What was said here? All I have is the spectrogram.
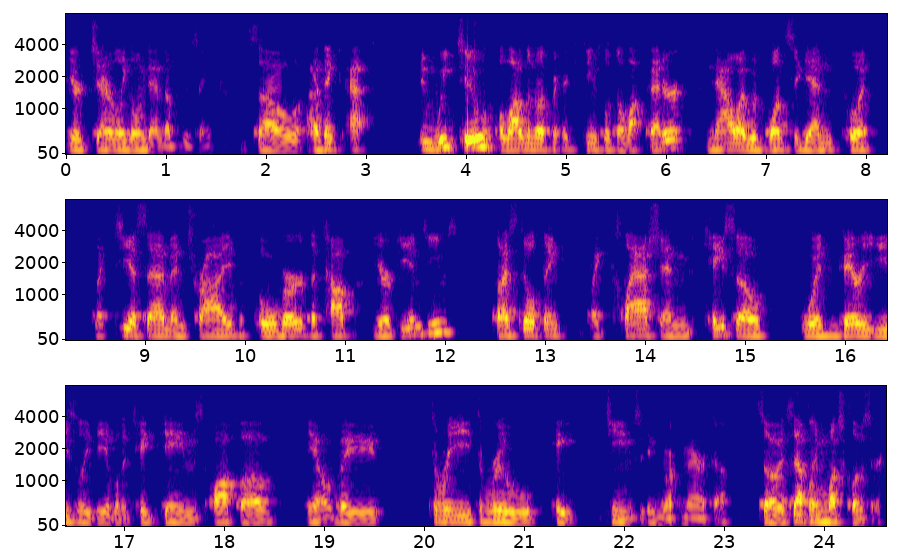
you're generally going to end up losing. So i think at in week two a lot of the north american teams looked a lot better. Now i would once again put like tsm and tribe over the top european teams but i still think like clash and queso would very easily be able to take games off of you know the three through eight teams in North America. So it's definitely much closer.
